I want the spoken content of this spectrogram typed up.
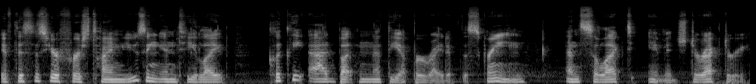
If this is your first time using NT Lite, click the Add button at the upper right of the screen and select Image Directory.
